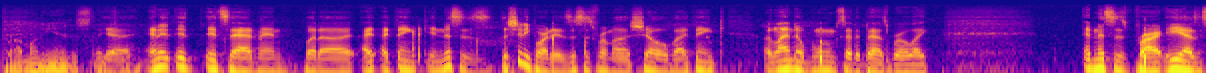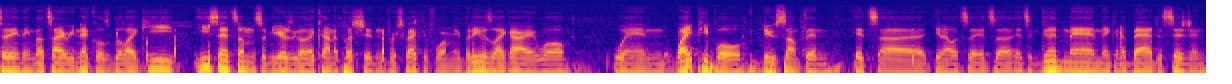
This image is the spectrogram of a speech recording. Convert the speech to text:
Brought money in. It's slave Yeah, trade. and it, it it's sad, man. But uh, I I think, and this is the shitty part is this is from a show, but I think Orlando Bloom said it best, bro. Like, and this is prior. He hasn't said anything about Tyre Nichols, but like he he said something some years ago that kind of pushed it into perspective for me. But he was like, all right, well, when white people do something, it's uh you know it's a it's a it's a good man making a bad decision.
